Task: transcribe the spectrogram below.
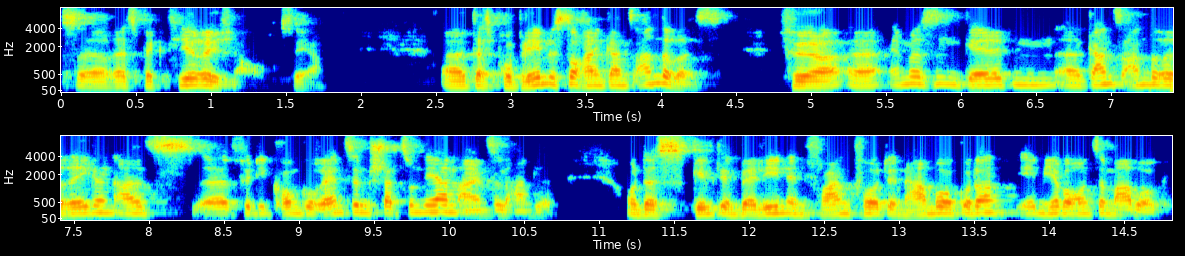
das äh, respektiere ich auch sehr. das Problem ist doch ein ganz anderes. Für äh, Amazon gelten äh, ganz andere Regeln als äh, für die Konkurrenz im stationären Einzelhandel. Und das gilt in Berlin, in Frankfurt, in Hamburg oder eben hier bei uns in Marburg.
